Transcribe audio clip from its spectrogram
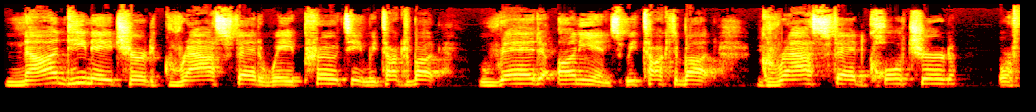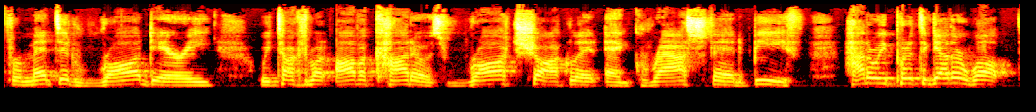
non denatured grass fed whey protein. We talked about red onions, we talked about grass fed cultured or fermented raw dairy. We talked about avocados, raw chocolate, and grass fed beef. How do we put it together? Well,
